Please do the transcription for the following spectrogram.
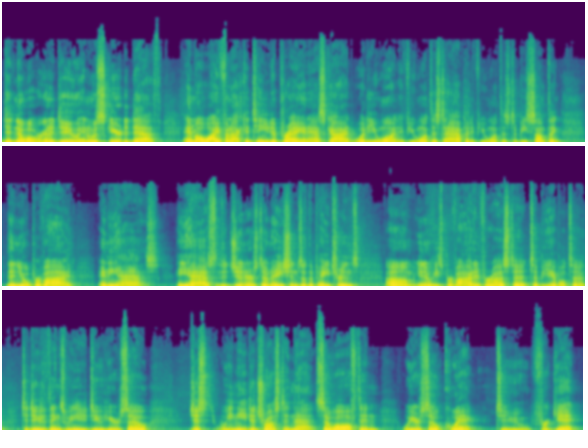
didn't know what we're going to do, and was scared to death. And my wife and I continue to pray and ask God, what do you want? If you want this to happen, if you want this to be something, then you'll provide. And He has. He has. The generous donations of the patrons, um, you know, He's provided for us to, to be able to, to do the things we need to do here. So just, we need to trust in that. So often we are so quick to forget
